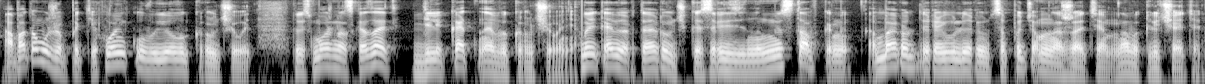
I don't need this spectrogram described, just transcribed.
а потом уже потихоньку ее выкручивает. То есть можно сказать деликатное выкручивание. Гайковерта ручка с резиновыми вставками, обороты регулируются путем нажатия на выключатель.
